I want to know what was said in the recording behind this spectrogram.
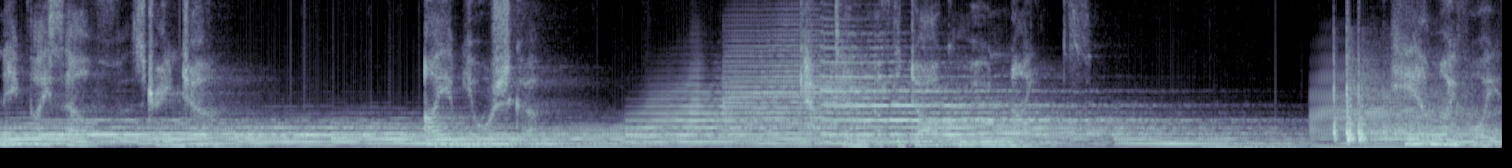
Name thyself, stranger. I am Yoshka, captain of the Dark Moon Knights. Hear my voice.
